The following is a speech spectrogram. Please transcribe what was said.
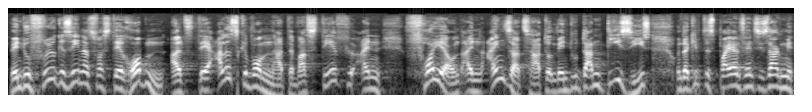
Wenn du früher gesehen hast, was der Robben, als der alles gewonnen hatte, was der für ein Feuer und einen Einsatz hatte, und wenn du dann die siehst, und da gibt es Bayern-Fans, die sagen mir,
